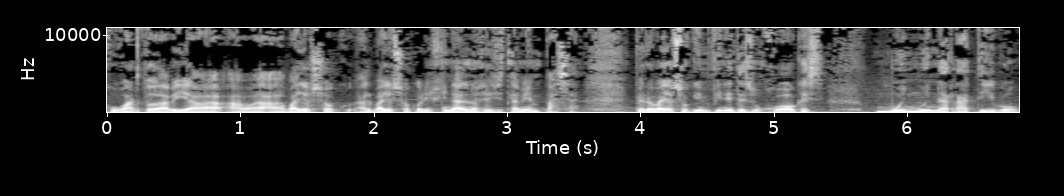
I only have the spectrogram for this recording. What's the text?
jugar todavía a, a al Bioshock original, no sé si también pasa. Pero Bioshock Infinite es un juego que es muy muy narrativo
